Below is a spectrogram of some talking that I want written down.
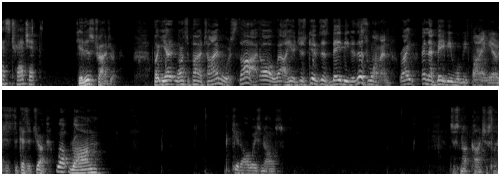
That's tragic. It is tragic, but yet once upon a time it was thought, oh well, here just give this baby to this woman, right, and that baby will be fine, you know, just because it's young. Well, wrong. The kid always knows, just not consciously.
